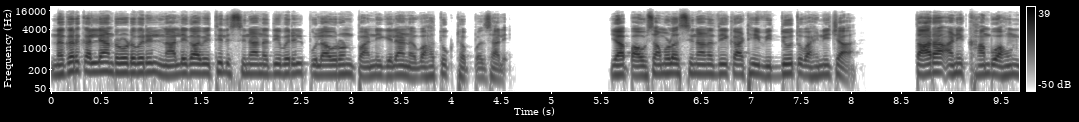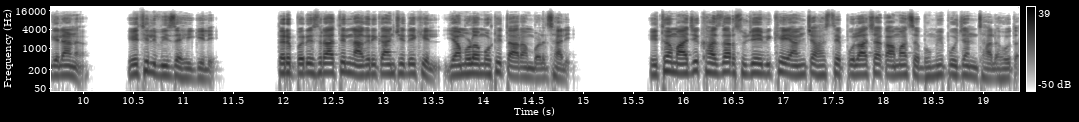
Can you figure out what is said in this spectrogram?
नगर कल्याण रोडवरील नालेगाव येथील सीना नदीवरील पुलावरून पाणी गेल्यानं वाहतूक ठप्प झाली. या पावसामुळं सीना नदीकाठी विद्युत वाहिनीच्या तारा आणि खांब वाहून गेल्यानं येथील वीजही गेली. तर परिसरातील नागरिकांची देखील यामुळं मोठी तारांबळ झाली. इथं माजी खासदार सुजय विखे यांच्या हस्ते पुलाच्या कामाचं भूमिपूजन झालं होतं.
